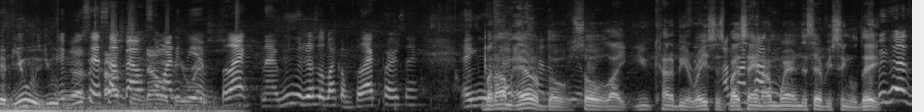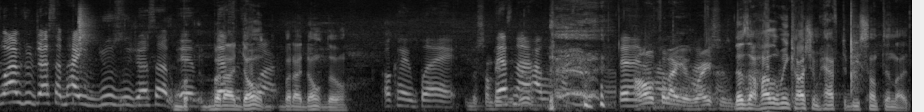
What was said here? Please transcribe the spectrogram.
If you was using If you as a said something about somebody be being racist. black, now if you was dressed up like a black person, and you But was I'm Arab though, so like you kind of being racist I'm by not saying I'm wearing this every single day. Because why would you dress up how you usually dress up? if But, but that's I what you don't. are? But I don't though. Okay, but, But some that's people not do. Halloween costume. That I ain't don't feel like it's Halloween costume. racist. Does a Halloween costume have to be something like,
